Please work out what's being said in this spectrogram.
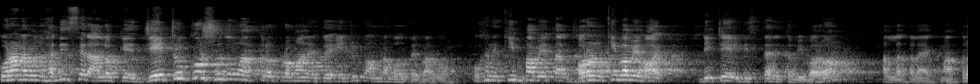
কোরআন এবং হাদিসের আলোকে যেটুকু শুধুমাত্র প্রমাণিত, এটুকু আমরা বলতে পারব। ওখানে কীভাবে তার ধরন কীভাবে হয় ডিটেল বিস্তারিত বিবরণ আল্লাহ তালা একমাত্র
